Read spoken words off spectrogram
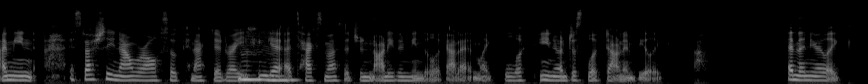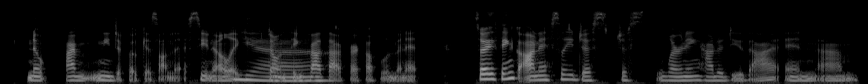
I mean, especially now we're all so connected, right? You can get a Mhm. text message and not even mean to look at it and like look, you know, just look down and be like, "Ah." and then you're like, nope, I need to focus on this, you know, like don't think about that for a couple of minutes. So I think honestly, just just learning how to do that, and um,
